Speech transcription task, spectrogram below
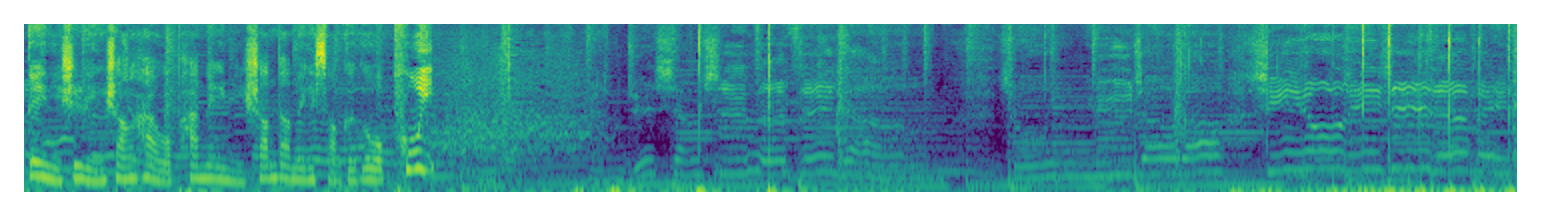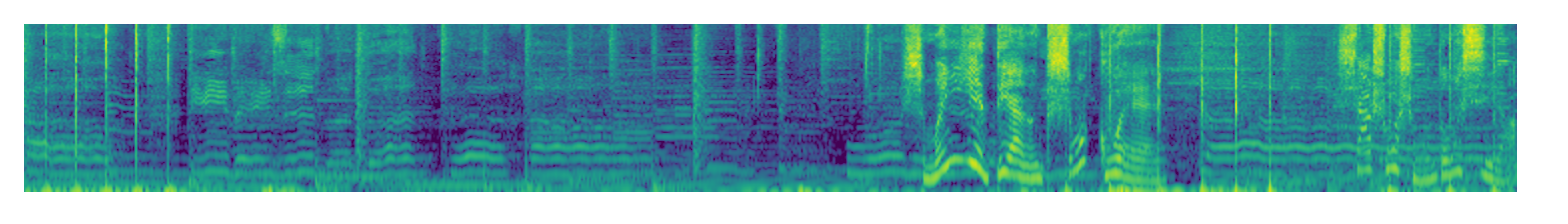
对你是零伤害，我怕那个你伤到那个小哥哥，我呸！什么夜店？什么鬼？瞎说什么东西呀！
